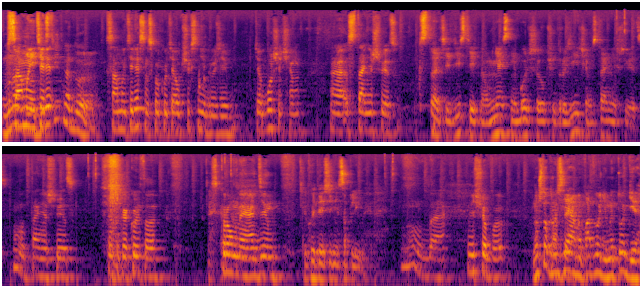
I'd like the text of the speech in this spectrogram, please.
и самое интерес... действительно дуры. Самое интересное, сколько у тебя общих с ней друзей. У тебя больше, чем э, с Таней Швец. Кстати, действительно, у меня с ней больше общих друзей, чем с Таней Швец. Ну, Таня Швец. Все-таки какой-то скромный один. Какой-то я сегодня сопливый. Ну, да. Еще бы ну что, друзья, мы подводим итоги.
